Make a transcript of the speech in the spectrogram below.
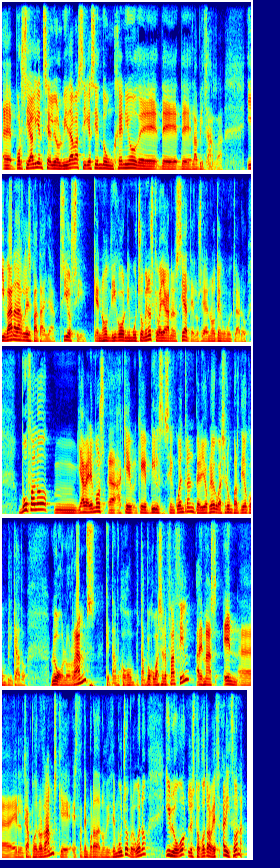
eh, por si a alguien se le olvidaba, sigue siendo un genio de, la pizarra. Y van a darles batalla, sí o sí. Que no digo ni mucho menos que vaya a ganar Seattle, o sea, no lo tengo muy claro. Buffalo, mm, ya veremos eh, a qué Bills se encuentran, pero yo creo que va a ser un partido complicado. Luego los Rams, que tampoco, tampoco va a ser fácil, además en eh, el campo de los Rams, que esta temporada no dice mucho, pero bueno, y luego les tocó otra vez Arizona,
